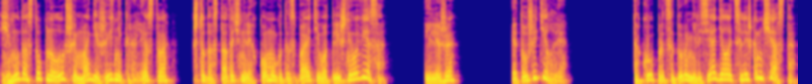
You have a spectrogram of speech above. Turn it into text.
Ему доступны лучшие маги жизни королевства, что достаточно легко могут избавить его от лишнего веса. Или же это уже делали. Такую процедуру нельзя делать слишком часто,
